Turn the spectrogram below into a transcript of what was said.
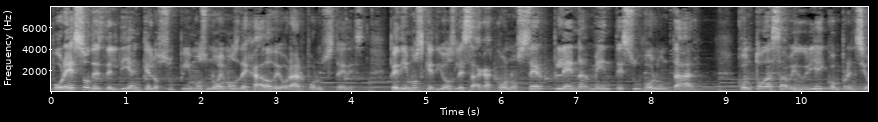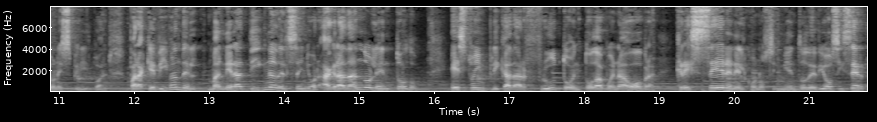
Por eso desde el día en que lo supimos no hemos dejado de orar por ustedes. Pedimos que Dios les haga conocer plenamente su voluntad con toda sabiduría y comprensión espiritual, para que vivan de manera digna del Señor, agradándole en todo. Esto implica dar fruto en toda buena obra, crecer en el conocimiento de Dios y ser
